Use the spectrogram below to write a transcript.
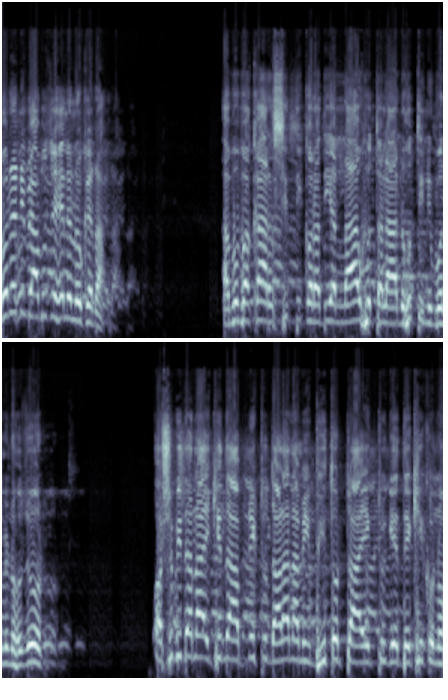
ধরে নিবে আবু জেহেলে লোকেরা। আবু বাকার সিদ্ধি করা দিয়ে আল্লাহ আনহু, তিনি বলেন হুজুর, অসুবিধা নাই, কিন্তু আপনি একটু দাঁড়ান, আমি ভিতরটা একটু গিয়ে দেখি কোনো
